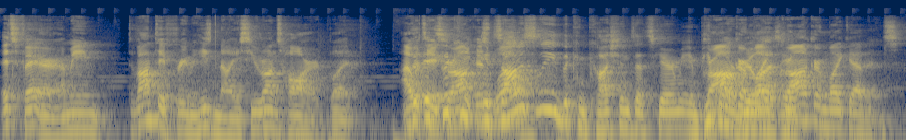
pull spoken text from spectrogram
It's fair. I mean, Devonta Freeman, he's nice. He runs hard, but I would It's, take the Gronk con- as it's well. honestly the concussions that scare me, and people Gronk or Mike. Gronk or Mike Evans.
